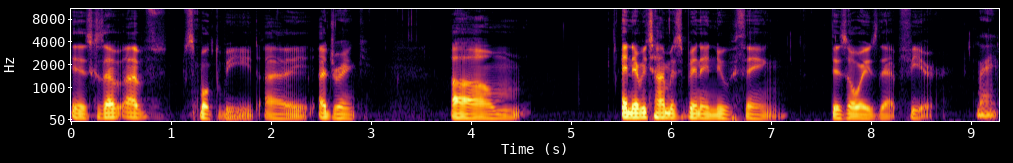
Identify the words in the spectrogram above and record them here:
is because I've, I've smoked weed, I I drink, um, and every time it's been a new thing, there's always that fear. right,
